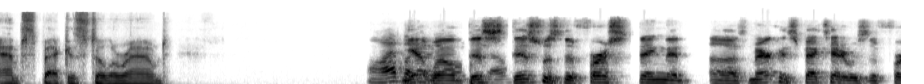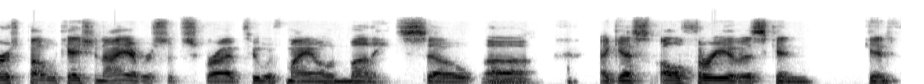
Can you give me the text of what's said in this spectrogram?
AmSpec is still around. Well, like yeah, well, this this was the first thing that uh, American Spectator was the first publication I ever subscribed to with my own money. So uh, mm. I guess all three of us can can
